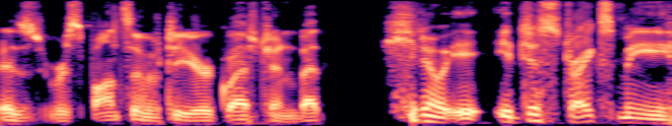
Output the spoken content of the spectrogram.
is responsive to your question, but you know, it, it just strikes me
